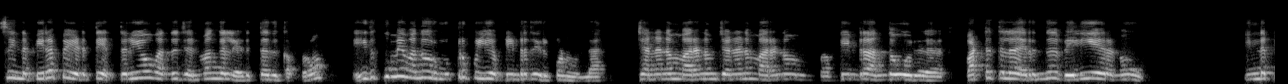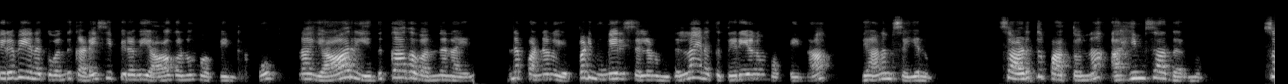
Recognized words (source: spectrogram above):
சோ இந்த பிறப்பை எடுத்து எத்தனையோ வந்து ஜென்மங்கள் எடுத்ததுக்கு அப்புறம் இதுக்குமே வந்து ஒரு முற்றுப்புள்ளி அப்படின்றது இருக்கணும்ல. ஜனனம் மரணம் ஜனனம் மரணம் அப்படின்ற அந்த ஒரு வட்டத்துல இருந்து வெளியேறணும். இந்த பிறவி எனக்கு வந்து கடைசி பிறவி ஆகணும் அப்படின்றப்போ நான் யார் எதுக்காக வந்தேன் நான் என்ன பண்ணணும் எப்படி முன்னேறி செல்லணும் இதெல்லாம் எனக்கு தெரியணும் அப்படின்னா தியானம் செய்யணும். சோ அடுத்து பார்த்தோம்னா அஹிம்சா தர்மம். சோ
